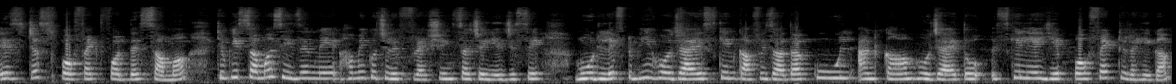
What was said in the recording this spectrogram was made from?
is just perfect for this summer क्योंकि समर सीज़न में हमें कुछ रिफ्रेशिंग सा चाहिए, जिससे मूड लिफ्ट भी हो जाए स्किन काफ़ी ज़्यादा कूल एंड काम हो जाए तो इसके लिए ये परफेक्ट रहेगा।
